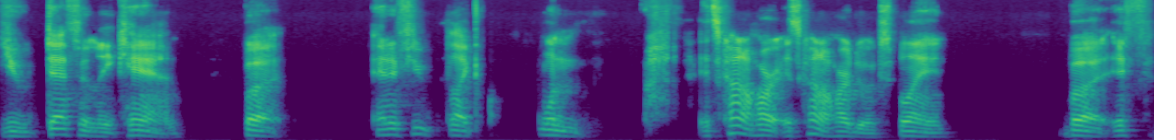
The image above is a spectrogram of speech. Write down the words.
you definitely can. But and if you like when it's kind of hard it's kind of hard to explain. But if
